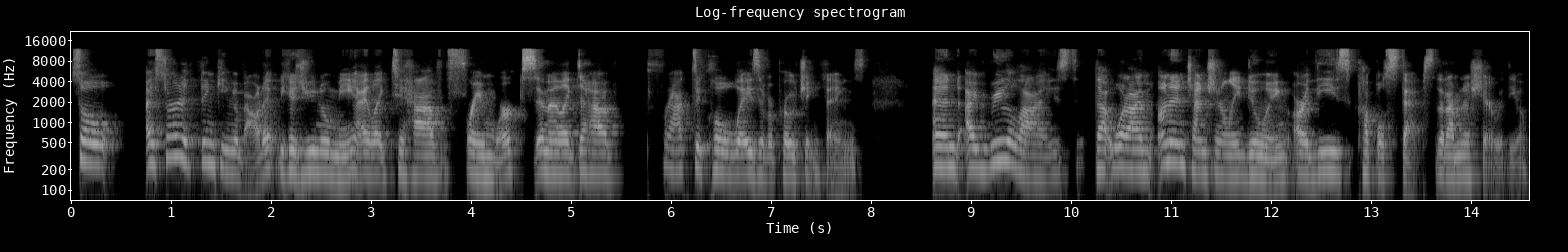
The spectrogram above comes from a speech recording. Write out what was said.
So I started thinking about it because you know me, I like to have frameworks and I like to have practical ways of approaching things. And I realized that what I'm unintentionally doing are these couple steps that I'm going to share with you.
